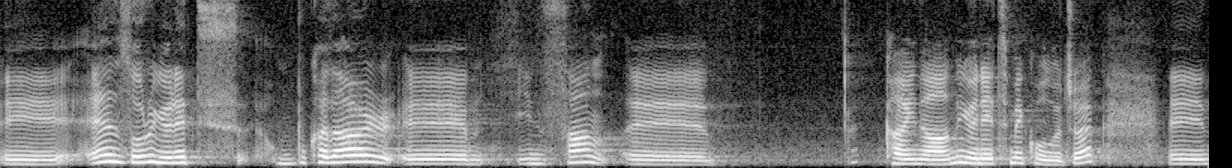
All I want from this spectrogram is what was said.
E, en zoru yönet bu kadar e, insan e, kaynağını yönetmek olacak. E,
